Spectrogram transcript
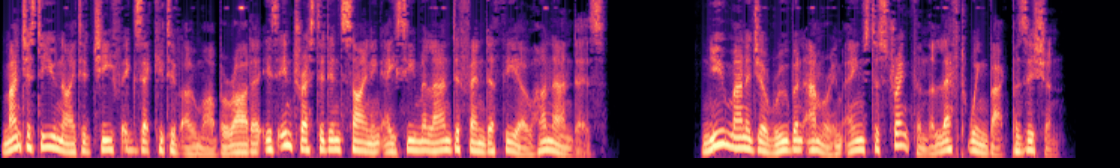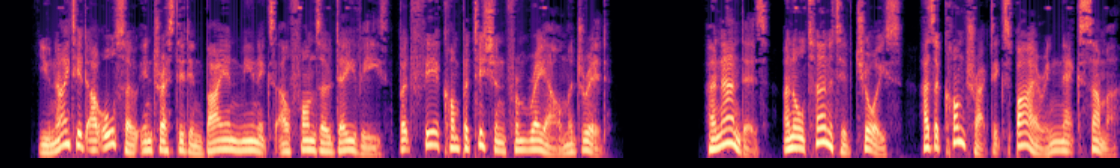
Manchester United chief executive Omar Berrada is interested in signing AC Milan defender Theo Hernandez. New manager Ruben Amorim aims to strengthen the left wing-back position. United are also interested in Bayern Munich's Alphonso Davies but fear competition from Real Madrid. Hernandez, an alternative choice, has a contract expiring next summer.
